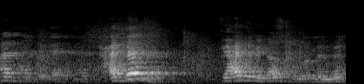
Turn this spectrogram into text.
حد حددها في حد بيتقاس بالمتر.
